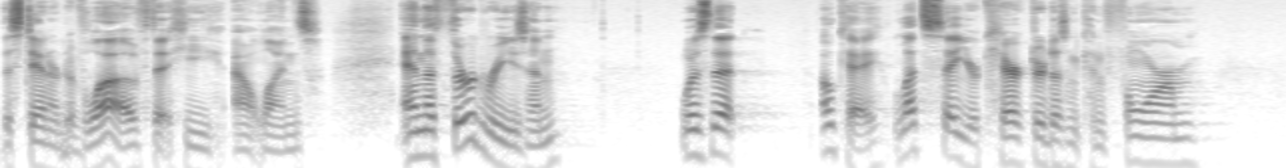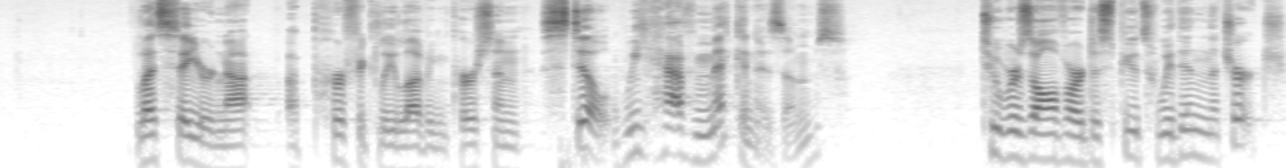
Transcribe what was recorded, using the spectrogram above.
the standard of love that he outlines. And the third reason was that, okay, let's say your character doesn't conform. Let's say you're not a perfectly loving person. Still, we have mechanisms to resolve our disputes within the church.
